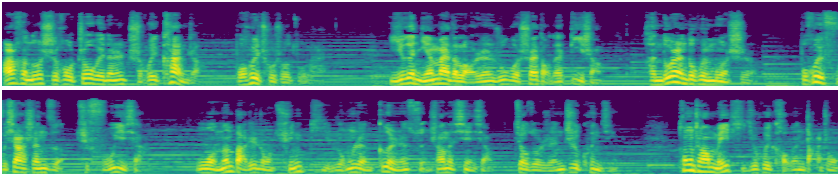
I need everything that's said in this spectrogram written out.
而很多时候周围的人只会看着，不会出手阻拦。一个年迈的老人如果摔倒在地上，很多人都会漠视，不会俯下身子去扶一下。我们把这种群体容忍个人损伤的现象叫做人质困境。通常媒体就会拷问大众，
